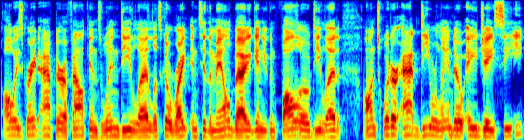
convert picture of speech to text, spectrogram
Always great after a Falcons win, D Led. Let's go right into the mailbag. Again, you can follow D Led on Twitter at DOrlandoAJC.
